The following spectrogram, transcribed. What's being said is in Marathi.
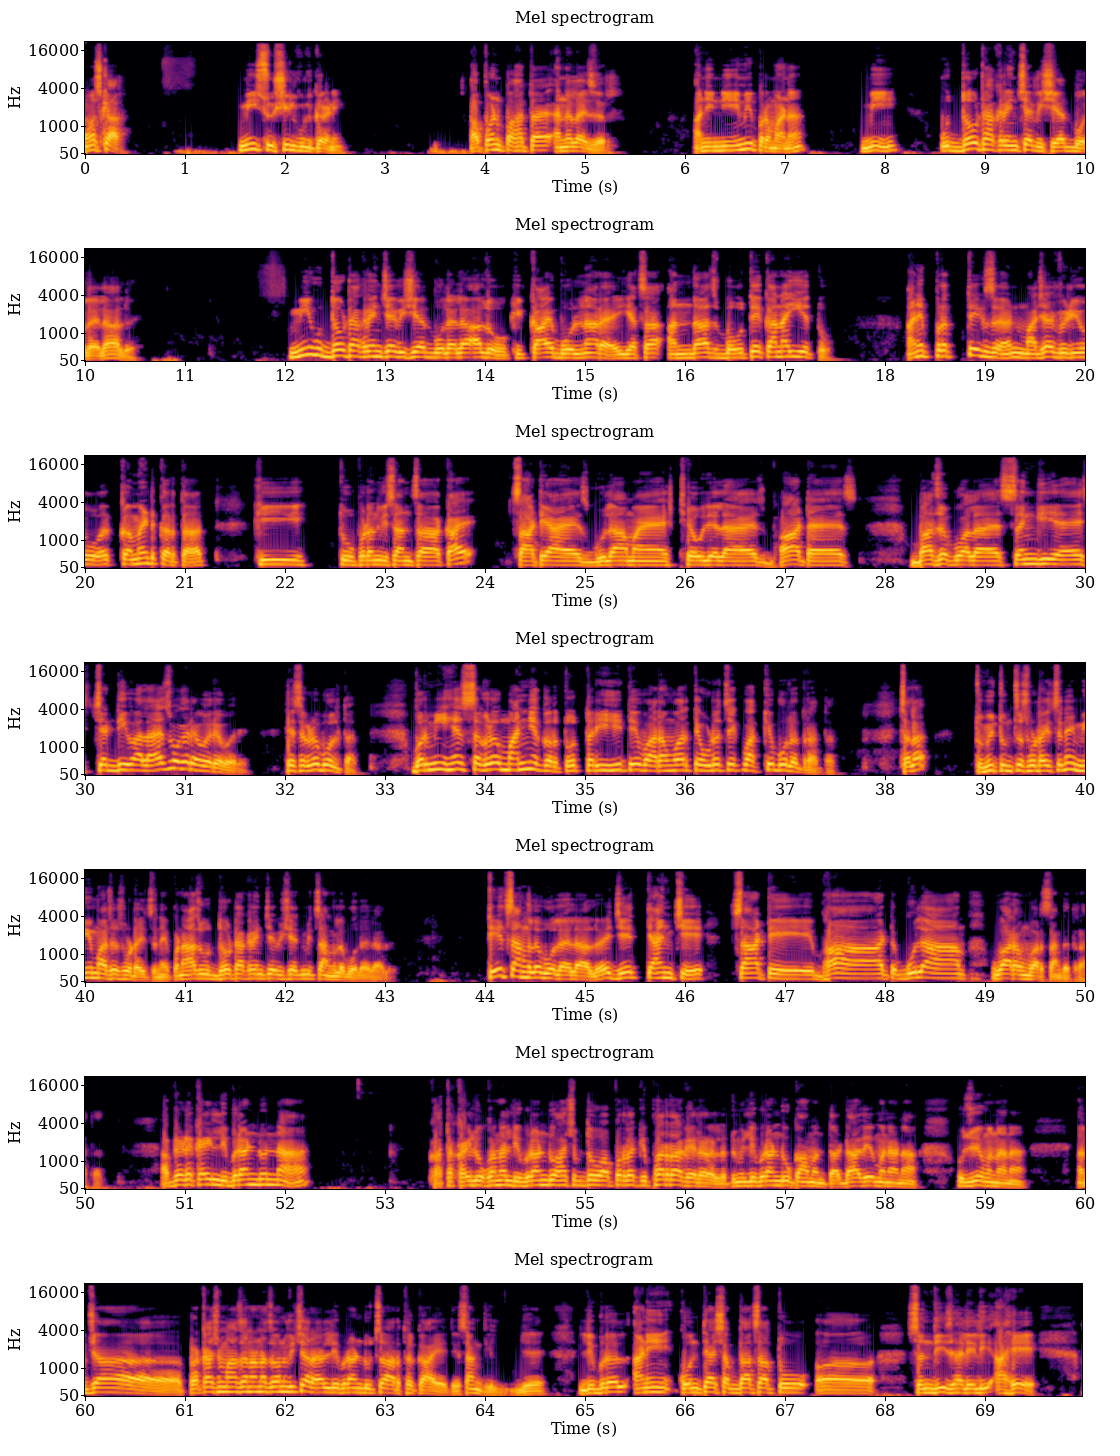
नमस्कार. मी सुशील कुलकर्णी. आपण पाहताय अनलायझर आणि नेहमीप्रमाणे मी उद्धव ठाकरेंच्या विषयात बोलायला आलोय. मी उद्धव ठाकरेंच्या विषयात बोलायला आलो की काय बोलणार आहे याचा अंदाज बहुतेकांना येतो. आणि प्रत्येकजण माझ्या व्हिडिओवर कमेंट करतात की तू फडणवीसांचा काय चाटे आहेस गुलाम आहेस ठेवलेला आहेस भाट आहेस भाजपवाला आहेस संगी आहेस चड्डीवाला आहेस वगैरे वगैरे वगैरे. हे सगळं बोलतात. बरं मी हे सगळं मान्य करतो तरीही ते वारंवार तेवढंच एक वाक्य बोलत राहतात. चला तुम्ही तुमचं सोडायचं नाही मी माझं सोडायचं नाही. पण आज उद्धव ठाकरेंच्या विषयात मी चांगलं बोलायला आलोय. ते चांगलं बोलायला आलोय जे त्यांचे चाटे भाट गुलाम वारंवार सांगत राहतात. आपल्याकडे काही लिब्रांडूंना आता काही लोकांना लिब्रांडू हा शब्द वापरला की फार रागायला लागला. तुम्ही लिब्रांडू का म्हणता? डावे म्हणा ना उजवे म्हणा ना आमच्या प्रकाश महाजनांना जाऊन विचारा लिब्रांडूचा अर्थ काय आहे ते सांगतील. म्हणजे लिबरल आणि कोणत्या शब्दाचा तो संधी झालेली आहे.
